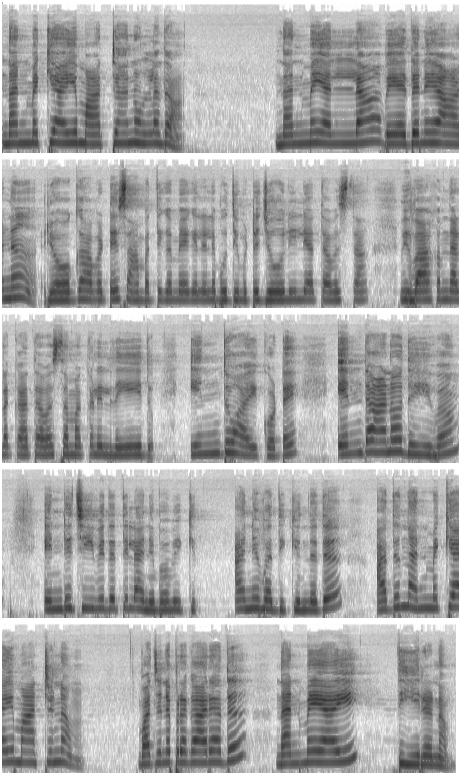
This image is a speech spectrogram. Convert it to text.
നന്മയ്ക്കായി മാറ്റാനുള്ളതാണ് നന്മയല്ല വേദനയാണ്. രോഗമാവട്ടെ സാമ്പത്തിക മേഖലയിലെ ബുദ്ധിമുട്ട് ജോലിയില്ലാത്ത അവസ്ഥ വിവാഹം നടക്കാത്ത അവസ്ഥ മക്കളിൽ ഏതു എന്തു ആയിക്കോട്ടെ. എന്താണോ ദൈവം എന്റെ ജീവിതത്തിൽ അനുഭവിക്കു അനുവദിക്കുന്നത് അത് നന്മയ്ക്കായി മാറ്റണം. വചനപ്രകാരം അത് നന്മയായി തീരണം.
